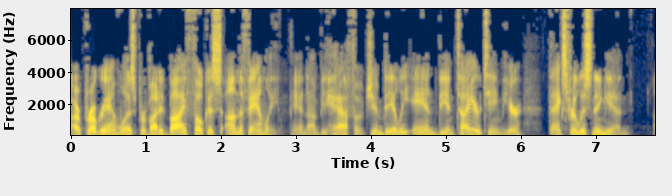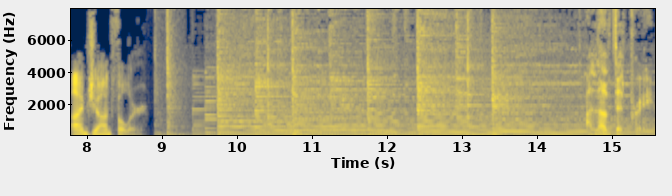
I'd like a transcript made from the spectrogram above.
Our program was provided by Focus on the Family, and on behalf of Jim Daly and the entire team here, thanks for listening in. I'm John Fuller. I love that prayer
